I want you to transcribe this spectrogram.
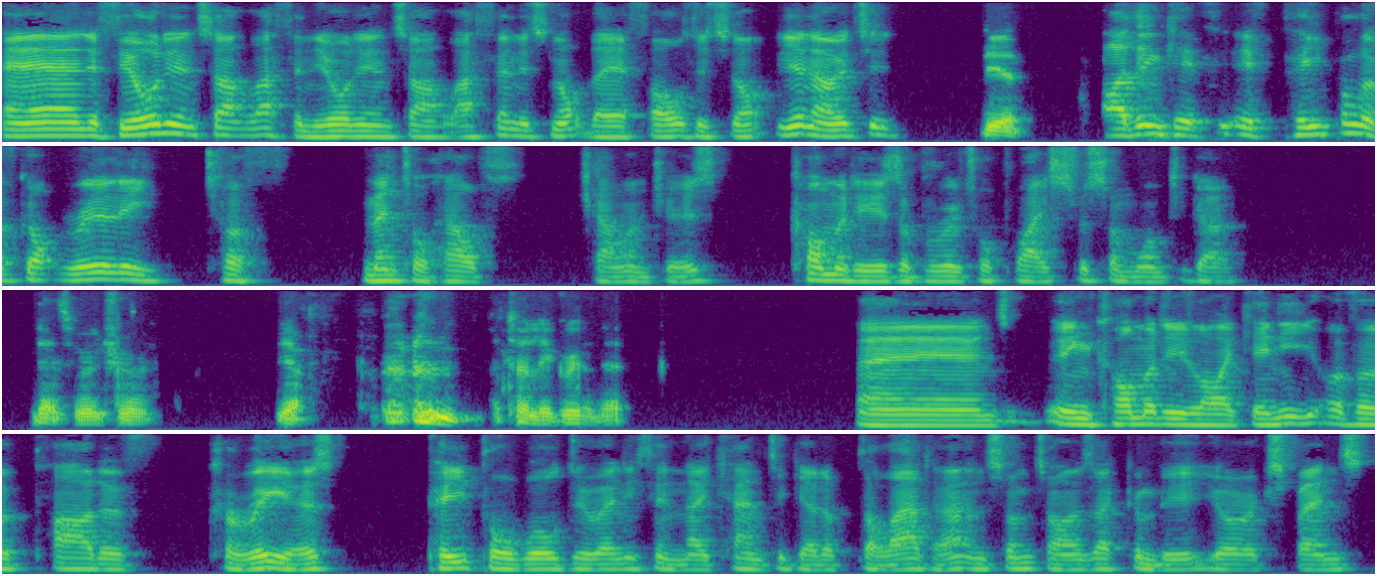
And if the audience aren't laughing, the audience aren't laughing. It's not their fault. It's not, you know, it's. It, Yeah. I think if if people have got really tough mental health challenges, comedy is a brutal place for someone to go. That's very true. Yeah, I totally agree with that. And in comedy, like any other part of careers, people will do anything they can to get up the ladder. And sometimes that can be at your expense.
